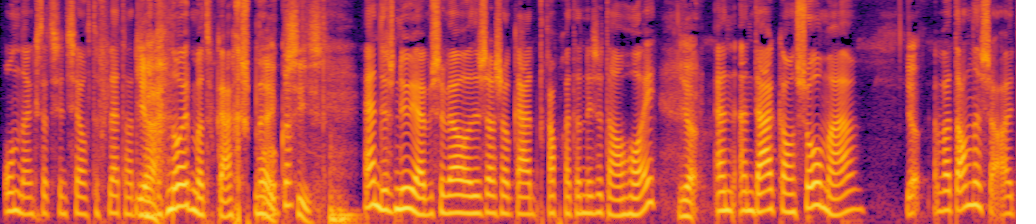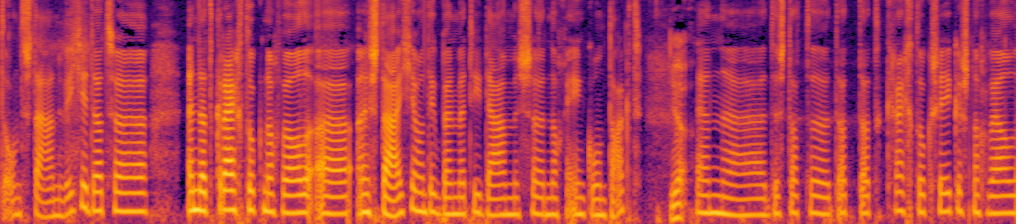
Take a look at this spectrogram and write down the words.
ondanks dat ze in hetzelfde flat hadden, Ja. nog nooit met elkaar gesproken. Nee, precies. En dus nu hebben ze wel, dus als ze elkaar de trap gaat, dan is het al hoi. Ja, En, en daar kan zomaar ja. wat anders uit ontstaan. Weet je, dat, uh, en dat krijgt ook nog wel uh, een staatje, want ik ben met die dames uh, nog in contact. Ja. En dus dat, dat, dat krijgt ook zeker nog wel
